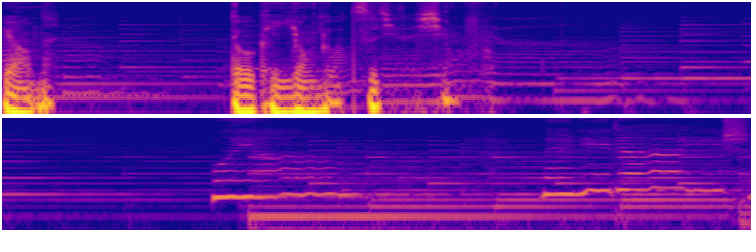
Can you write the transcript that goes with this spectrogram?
愿我们都可以拥有自己的幸福。”我要美丽的衣裳，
